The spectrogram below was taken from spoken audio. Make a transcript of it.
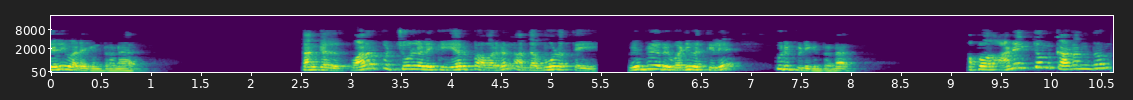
தெளிவடைகின்றனர். தங்கள் வளர்ப்பு சூழ்நிலைக்கு ஏற்ப அவர்கள் அந்த மூலத்தை வெவ்வேறு வடிவத்திலே குறிப்பிடுகின்றனர். அப்போ அனைத்தும் கடந்தும்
